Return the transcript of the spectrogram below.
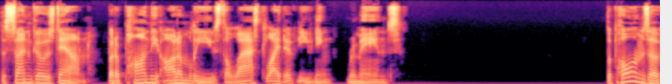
The sun goes down, but upon the autumn leaves the last light of evening remains. The poems of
